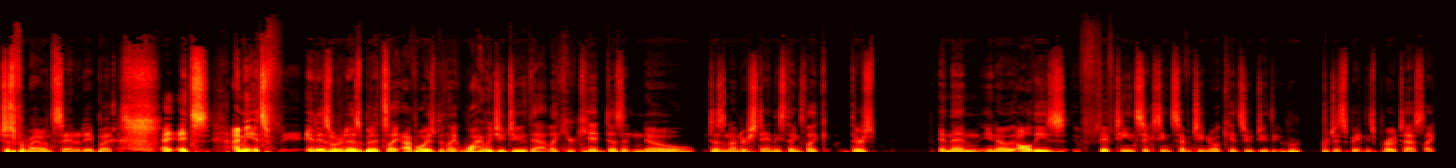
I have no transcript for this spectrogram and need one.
Just for my own sanity, but it's. I mean, it's. It is what it is, but it's like I've always been like, why would you do that? Like your kid doesn't know, doesn't understand these things. Like there's, and then you know all these 15, 16, 17 year old kids who do the, who participate in these protests. Like,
